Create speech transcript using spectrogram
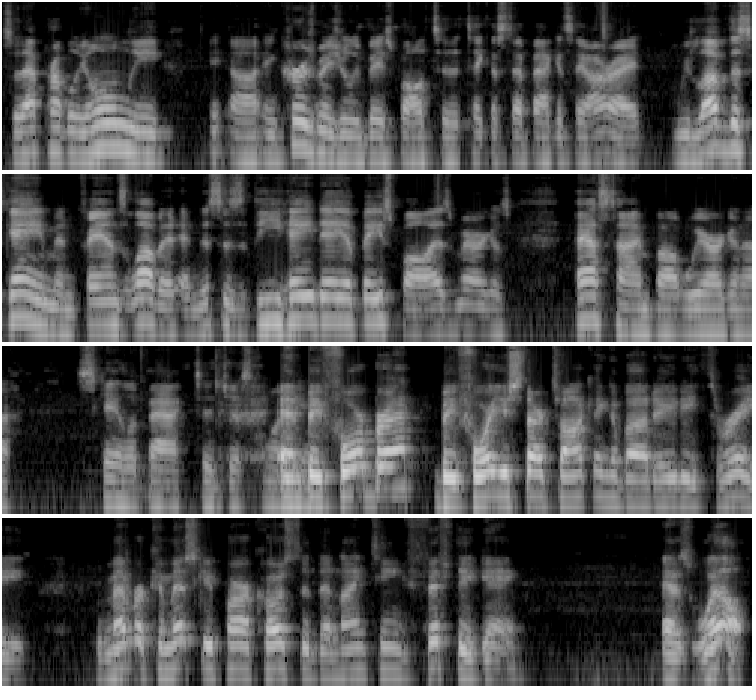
So that probably only uh, encouraged Major League Baseball to take a step back and say, "All right, we love this game and fans love it, and this is the heyday of baseball as America's pastime, but we are going to." scale it back to just one and game. before brett before you start talking about 83 Remember, Comiskey Park hosted the 1950 game as well.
